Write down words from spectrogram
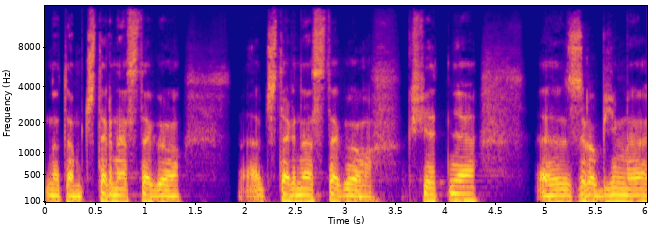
no tam 14, 14 kwietnia, E, zrobimy,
